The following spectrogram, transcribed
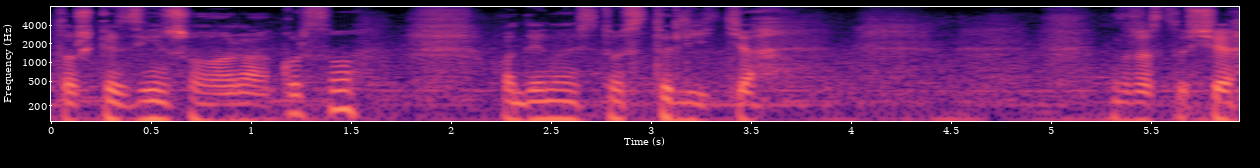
трошки з іншого ракурсу 11 століття. Зараз тут ще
